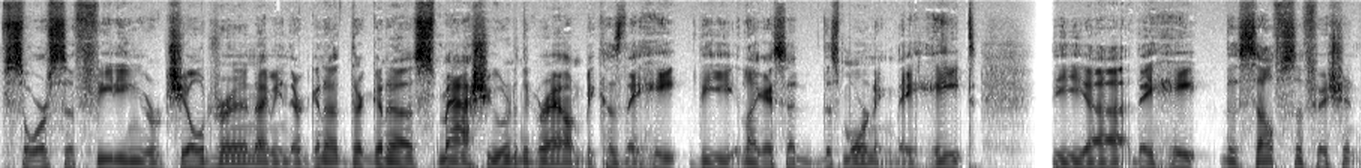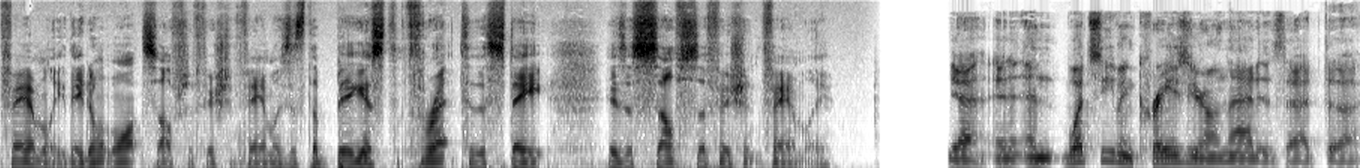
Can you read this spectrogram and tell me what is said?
source of feeding your children. I mean, they're gonna they're gonna smash you into the ground because they hate the like I said this morning. They hate the uh, they hate the self-sufficient family. They don't want self-sufficient families. It's the biggest threat to the state is a self-sufficient family. Yeah, and and what's even crazier on that is that uh,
